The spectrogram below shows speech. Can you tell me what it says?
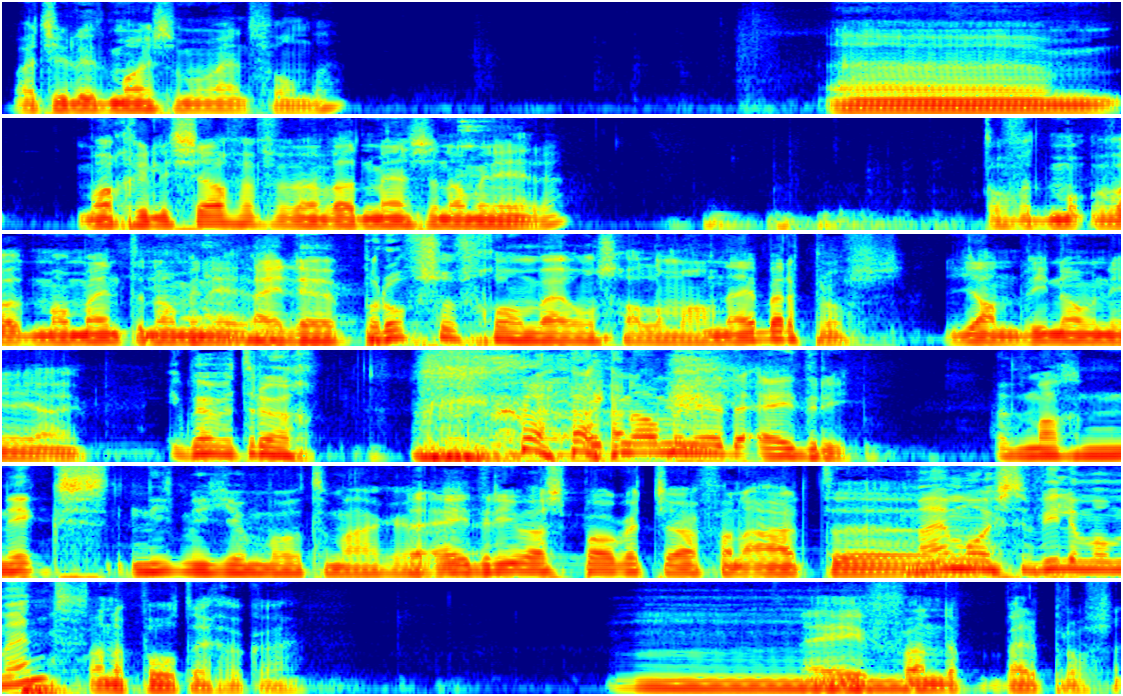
Wat jullie het mooiste moment vonden. Ehm, mogen jullie zelf even wat mensen nomineren? Of het mo- wat momenten nomineren? Bij de profs of gewoon bij ons allemaal? Nee, bij de profs. Jan, wie nomineer jij? Ik ben weer terug. ik nomineer de E3. Het mag niks, niet met Jumbo te maken De hebben. E3 was Pogacar van Aert... eh, Mijn mooiste wielenmoment? Van de pool tegen elkaar. Mm, Nee, van de, bij de profs. Hè?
